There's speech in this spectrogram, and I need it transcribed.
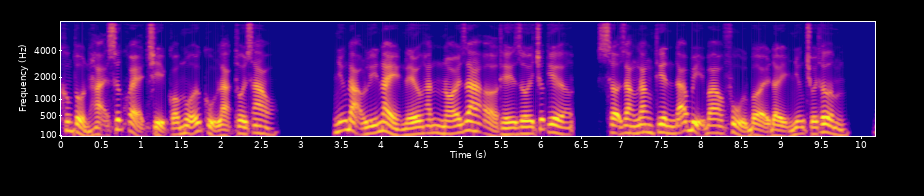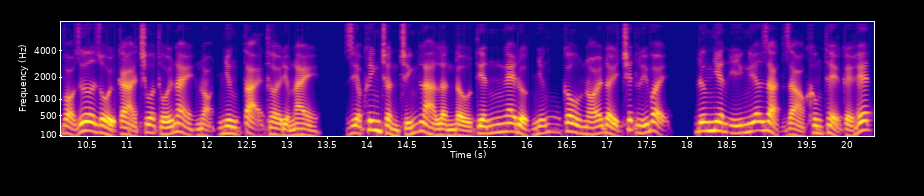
không tổn hại sức khỏe chỉ có mỗi củ lạc thôi sao. Những đạo lý này nếu hắn nói ra ở thế giới trước kia, sợ rằng lăng thiên đã bị bao phủ bởi đầy những chuối thơm, vỏ dưa rồi cả chua thối này nọ nhưng tại thời điểm này, Diệp khinh Trần chính là lần đầu tiên nghe được những câu nói đầy triết lý vậy, đương nhiên ý nghĩa giạt rào không thể kể hết.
